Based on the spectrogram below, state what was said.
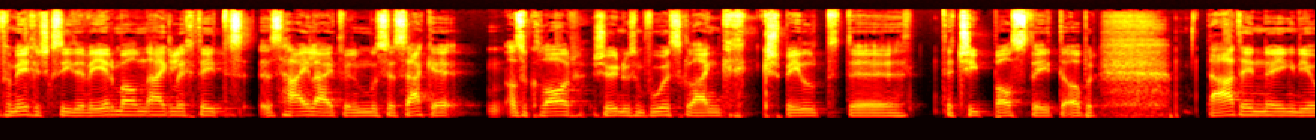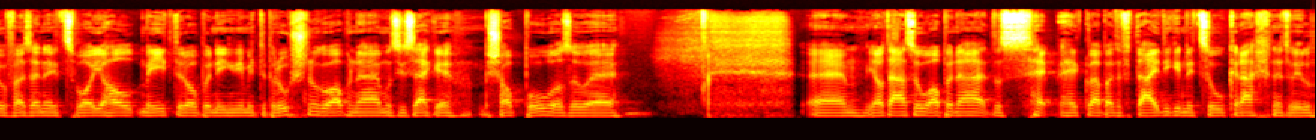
für mich ist der Wehrmann eigentlich dort das Highlight, weil man muss ja sagen, also klar, schön aus dem Fußgelenk gespielt, der, der Chip passt dort, aber da dann irgendwie auf, also nicht zweieinhalb Meter oben irgendwie mit der Brust noch abnehmen, muss ich sagen, Chapeau, also, äh, ähm, ja, der so abnehmen, das hat, hat glaube ich, der Verteidiger nicht so gerechnet, weil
